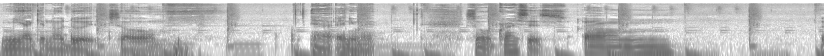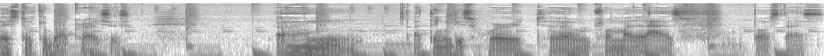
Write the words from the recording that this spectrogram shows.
me, I cannot do it. So yeah. Anyway, so crisis. Um, let's talk about crisis. Um, I think this word um, from my last posters,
